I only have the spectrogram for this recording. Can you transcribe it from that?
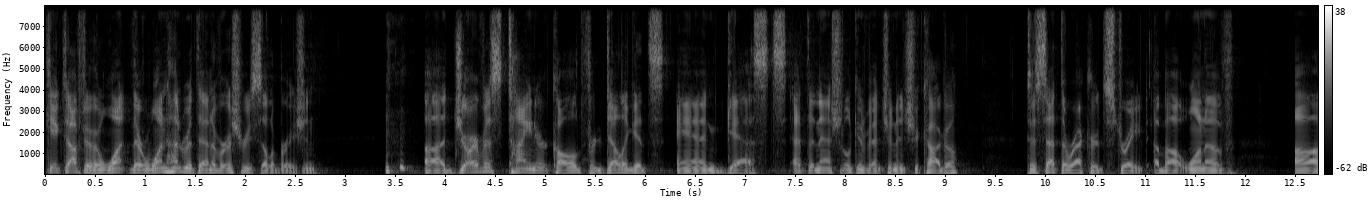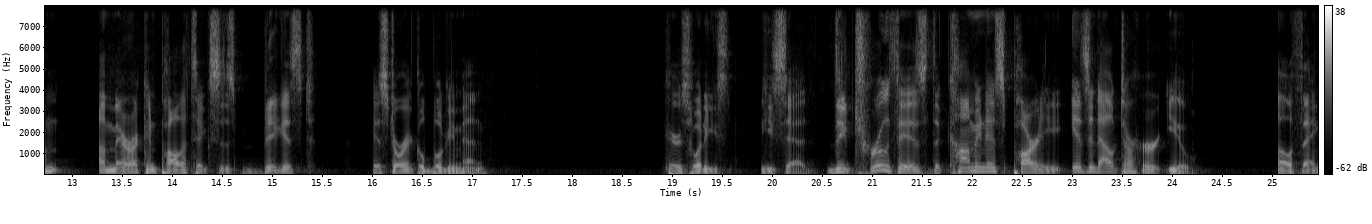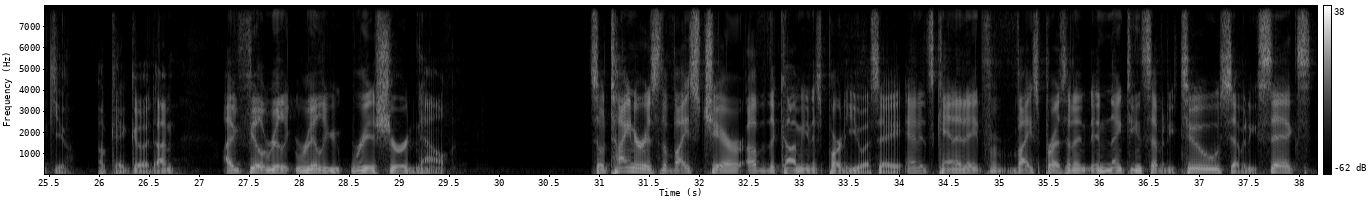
kicked off their, one, their 100th anniversary celebration. Uh, Jarvis Tyner called for delegates and guests at the National Convention in Chicago to set the record straight about one of um, American politics' biggest historical boogeymen. Here's what he's, he said The truth is, the Communist Party isn't out to hurt you. Oh, thank you. Okay, good. I'm I feel really really reassured now. So Tyner is the vice chair of the Communist Party USA and its candidate for vice president in 1972, 76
